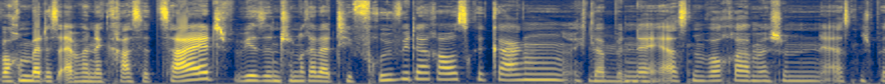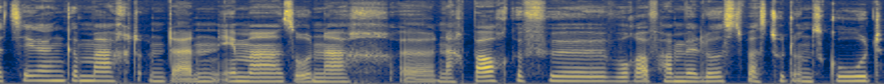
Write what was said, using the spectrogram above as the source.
Wochenbett ist einfach eine krasse Zeit. Wir sind schon relativ früh wieder rausgegangen. Ich glaube, mhm. in der mhm. ersten Woche haben wir schon den ersten Spaziergang gemacht und dann immer so nach, äh, nach Bauchgefühl, worauf haben wir Lust, was tut uns gut.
